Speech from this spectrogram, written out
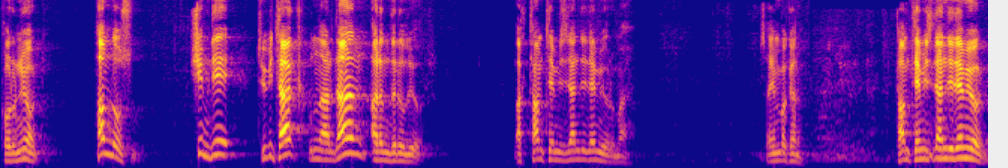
korunuyordu. Hamdolsun. Şimdi TÜBİTAK bunlardan arındırılıyor. Bak tam temizlendi demiyorum ha. Sayın Bakanım. Tam temizlendi demiyorum.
